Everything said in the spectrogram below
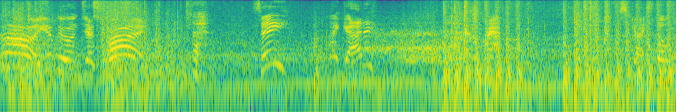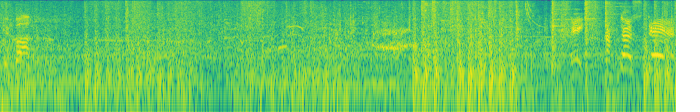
Oh, you're doing just fine. Ah, see? I got it. Crap. These guys don't give up. Hey, up those stairs.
